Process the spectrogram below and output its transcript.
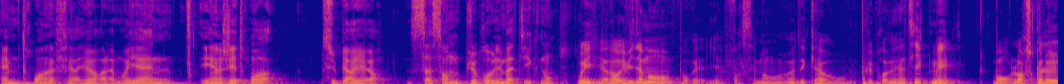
M3 inférieur à la moyenne et un G3 supérieur, ça semble plus problématique, non? Oui, alors évidemment, il y a forcément euh, des cas où plus problématiques, mais bon, lorsque le,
